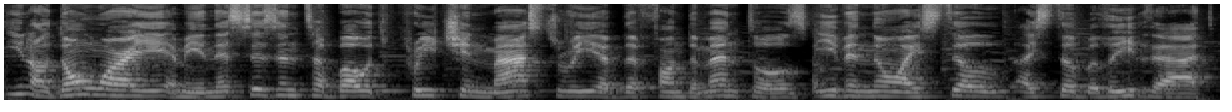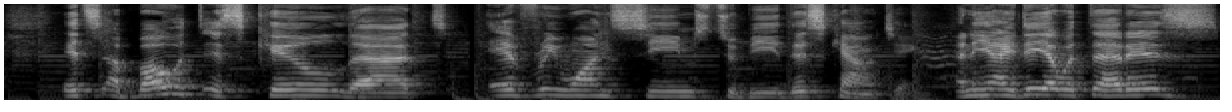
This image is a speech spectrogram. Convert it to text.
you know, don't worry. I mean, this isn't about preaching mastery of the fundamentals, even though I still, I still believe that. It's about a skill that everyone seems to be discounting. Any idea what that is?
